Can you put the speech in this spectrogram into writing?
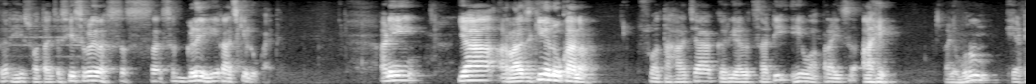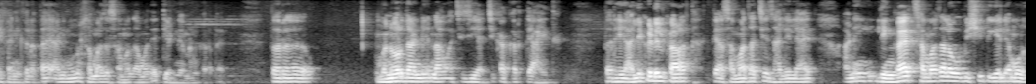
तर हे स्वतःच्या हे सगळे स- सगळे हे राजकीय लोक आहेत. आणि या राजकीय लोकांना स्वतःच्या करिअरसाठी हे वापरायचं आहे. आणि म्हणून या ठिकाणी करत आहे आणि म्हणून समाज समाजामध्ये तेढ निर्माण करत आहेत तर मनोहर दांडे नावाचे जे याचिकाकर्ते आहेत तर हे अलीकडील काळात त्या समाजाचे झालेले आहेत आणि लिंगायत समाजाला ओबीसीत गेल्यामुळं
